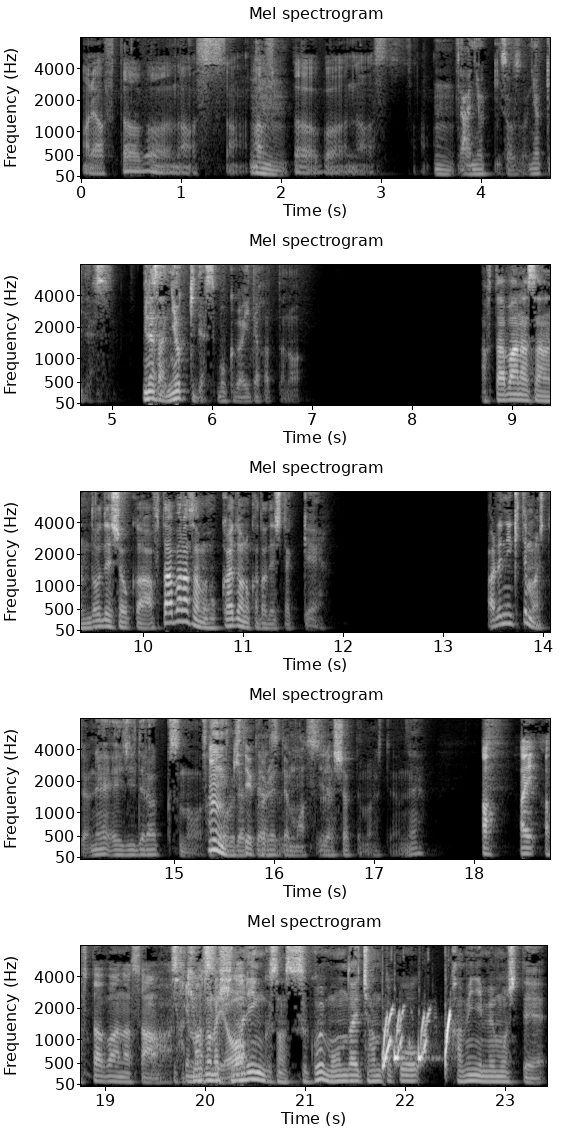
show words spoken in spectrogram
あれ、アフターバーナーさんアフターバーナーさん。うん。あ、ニョッキ、そうそう、ニョッキです。皆さん、ニョッキです。僕が言いたかったのは。アフターバーナーさん、どうでしょうか？アフターバーナーさんも北海道の方でしたっけ？あれに来てましたよね？AG デラックスの札幌でやったやつに来てくれてますいらっしゃってましたよね。あ、はい、アフターバーナーさん。先ほどのヒますよ。ナリングさん、すごい問題ちゃんとこう、紙にメモして、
